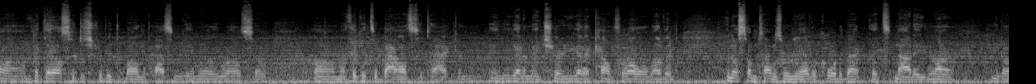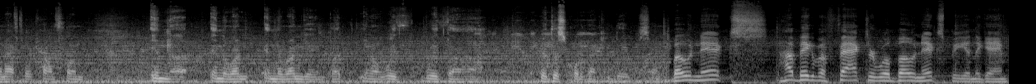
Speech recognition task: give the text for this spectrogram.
um, but they also distribute the ball in the passing game really well. So um, I think it's a balanced attack, and, and you got to make sure you got to account for all 11. You know, sometimes when you have a quarterback that's not a runner, you don't have to account for him in the in the run in the run game. But you know, with with uh, with this quarterback, you do. So. Bo Nix, how big of a factor will Bo Nix be in the game?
